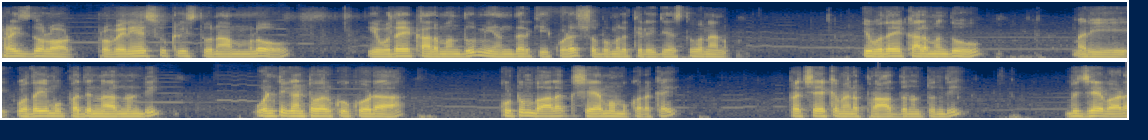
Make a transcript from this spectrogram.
ప్రైజ్ ద లాడ్ ప్రొవెనేసు క్రీస్తు నామంలో ఈ ఉదయకాలమందు మీ అందరికీ కూడా శుభములు తెలియజేస్తూ ఉన్నాను. ఈ ఉదయకాలమందు మరి ఉదయము పదిన్నర నుండి ఒంటి గంట వరకు కూడా కుటుంబాల క్షేమము కొరకై ప్రత్యేకమైన ప్రార్థన ఉంటుంది. విజయవాడ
